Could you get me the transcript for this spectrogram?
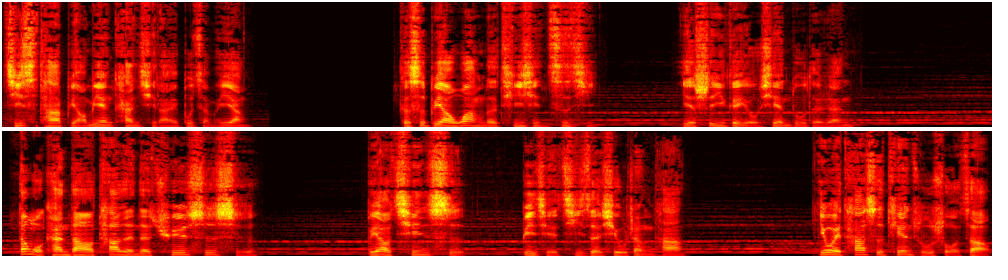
即使他表面看起来不怎么样。可是，不要忘了提醒自己，也是一个有限度的人。当我看到他人的缺失时，不要轻视，并且急着修正他，因为他是天主所造，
